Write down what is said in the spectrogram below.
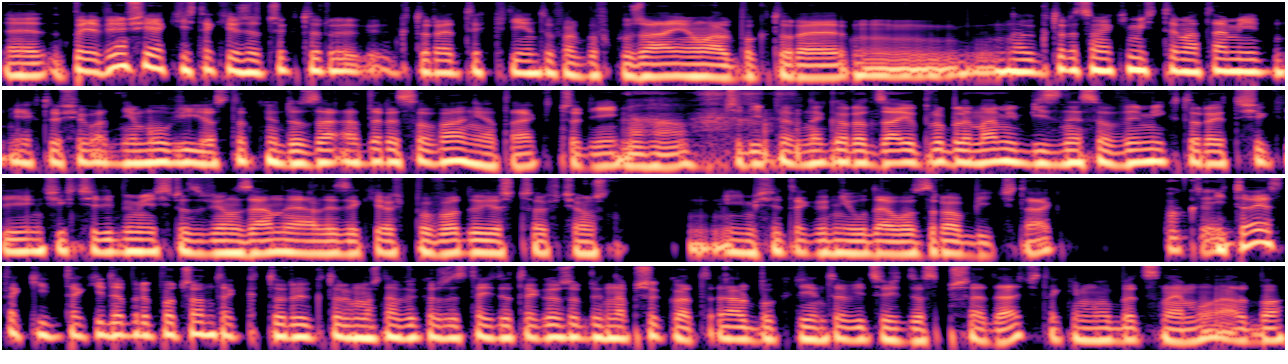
E, pojawiają się jakieś takie rzeczy, które, które tych klientów albo wkurzają, albo które, mm, no, które są jakimiś tematami, jak to się ładnie mówi, ostatnio do zaadresowania, tak? Czyli, czyli pewnego rodzaju problemami biznesowymi, które ci klienci chcieliby mieć rozwiązane, ale z jakiegoś powodu jeszcze wciąż im się tego nie udało zrobić, tak? Okay. I to jest taki, taki dobry początek, który, który można wykorzystać do tego, żeby na przykład albo klientowi coś dosprzedać, takiemu obecnemu, albo,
